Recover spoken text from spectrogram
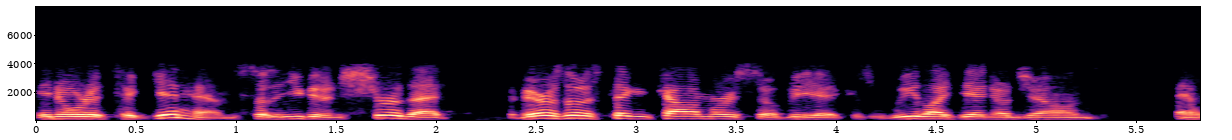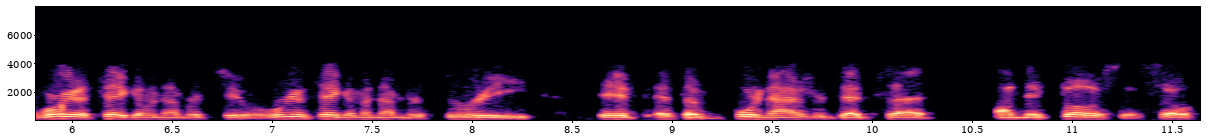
in order to get him so that you can ensure that if Arizona's taking Kyler Murray, so be it, because we like Daniel Jones and we're going to take him at number two or we're going to take him at number three if, if the 49ers are dead set on Nick Bosa. So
